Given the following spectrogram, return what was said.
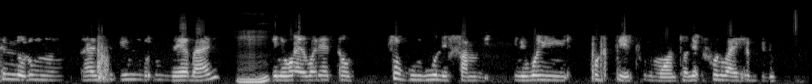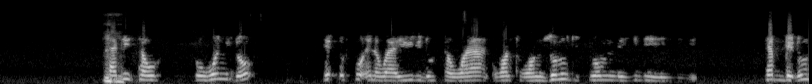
sinno ɗum hay sinno ɗum weeɓaani ene mhm. wawi waɗee taw coggu ngu ne famɗi. Ine woni posté e tout le monde to neɗɗo fof ne waawi heɓde ɗum. Mhm. Kadi taw ɗo woni ɗo neɗɗo fof ene waawi yiɗi ɗum taw wona wonta won zone uji joom ne yiɗi heɓde ɗum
